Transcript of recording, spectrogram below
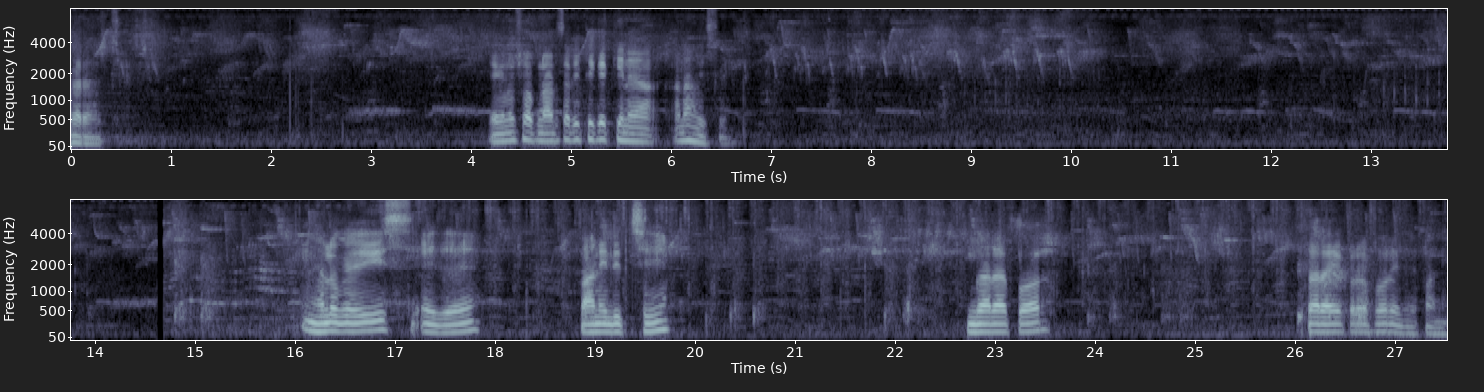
গাড়া হচ্ছে। এগুলো সব নার্সারি থেকে কিনে আনা হয়েছে। হ্যালো গাইস, এই যে পানি দিচ্ছি। গাড়ার পর তারাই করার পর এই যে পানি।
